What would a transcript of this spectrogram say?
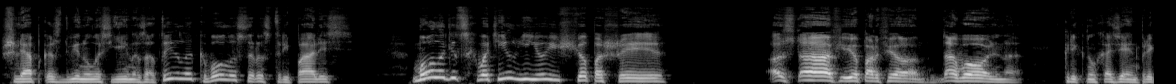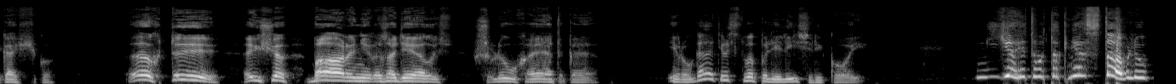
Шляпка сдвинулась ей на затылок, волосы растрепались. Молодец схватил ее еще по шее. — Оставь ее, Парфен, довольно! — крикнул хозяин приказчику. Эх ты, а еще барыня разоделась, шлюха этакая. И ругательства полились рекой. — Я этого так не оставлю!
